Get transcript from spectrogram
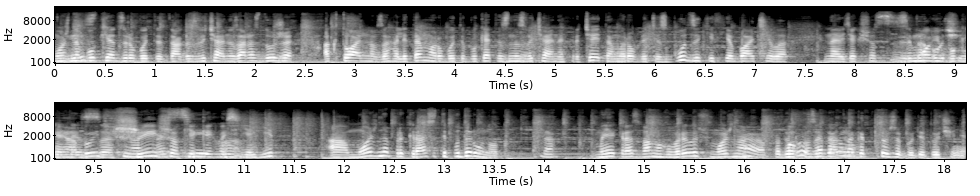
Можна Є. букет зробити так, звичайно. Зараз дуже актуальна взагалі тема робити букети з незвичайних речей. Там роблять із гудзиків, я бачила. Навіть якщо зимові очень букети з шишок, красиво. якихось ягід. А можна прикрасити подарунок. Да. Ми якраз з вами говорили, що можна А, по- подарунок, поза кадром. подарунок это тоже будет очень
